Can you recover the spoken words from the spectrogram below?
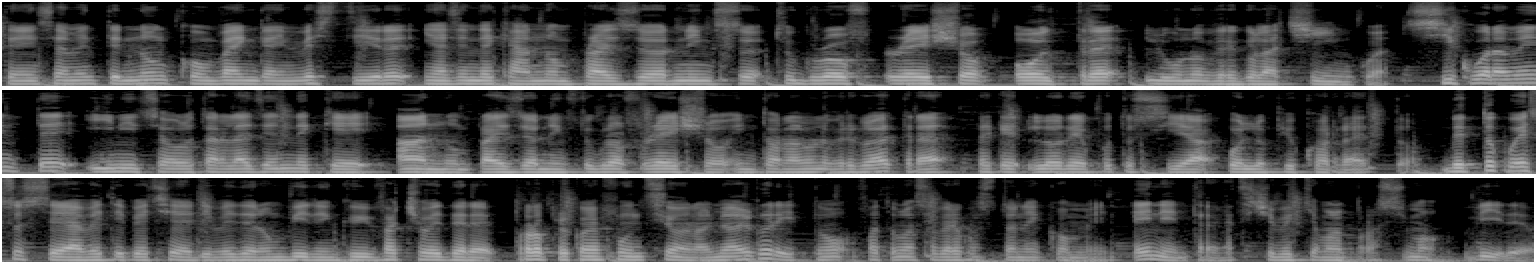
tendenzialmente non convenga investire in aziende che hanno un price earnings to growth ratio oltre l'1,5. Sicuramente inizio a valutare le aziende che hanno un price earnings to growth ratio intorno all'1,3 perché lo reputo sia quello più corretto. Detto questo, se avete piacere di vedere un video in cui vi faccio vedere proprio come funziona il mio algoritmo, fatemelo sapere questo nei commenti. E niente ragazzi, ci becchiamo al prossimo video.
